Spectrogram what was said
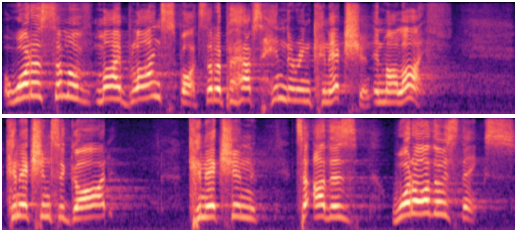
what are some of my blind spots that are perhaps hindering connection in my life? Connection to God, connection to others. What are those things?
